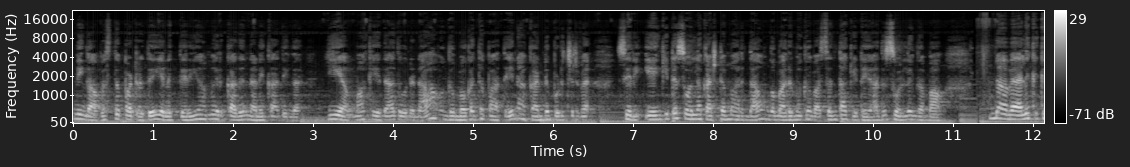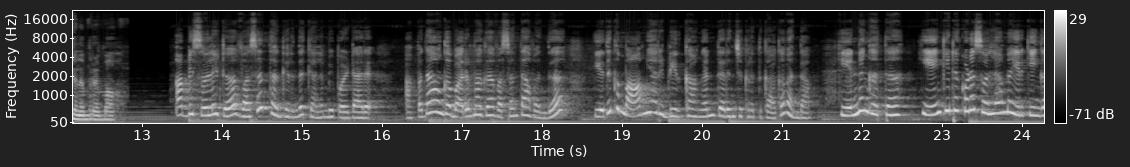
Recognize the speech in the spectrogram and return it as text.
நீங்க அவஸ்தைப்படுறது எனக்கு தெரியாம இருக்காதுன்னு நினைக்காதீங்க. என் அம்மாக்கு ஏதாவது ஒண்ணுனா அவங்க முகத்தை பார்த்தே நான் கண்டுபிடிச்சிருவேன். சரி என்கிட்ட சொல்ல கஷ்டமா இருந்தா உங்க மருமக வசந்தா கிட்டயாவது சொல்லுங்கம்மா. நான் வேலைக்கு கிளம்புறேம்மா. அப்படி சொல்லிட்டு வசந்த் அங்கிருந்து கிளம்பி போயிட்டாரு. அப்பதான் அவங்க மருமக வசந்தா வந்து எதுக்கு மாமியார் இப்படி இருக்காங்கன்னு தெரிஞ்சுக்கிறதுக்காக வந்தா? என்னங்க அத்தை என்கிட்ட கூட சொல்லாம இருக்கீங்க.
